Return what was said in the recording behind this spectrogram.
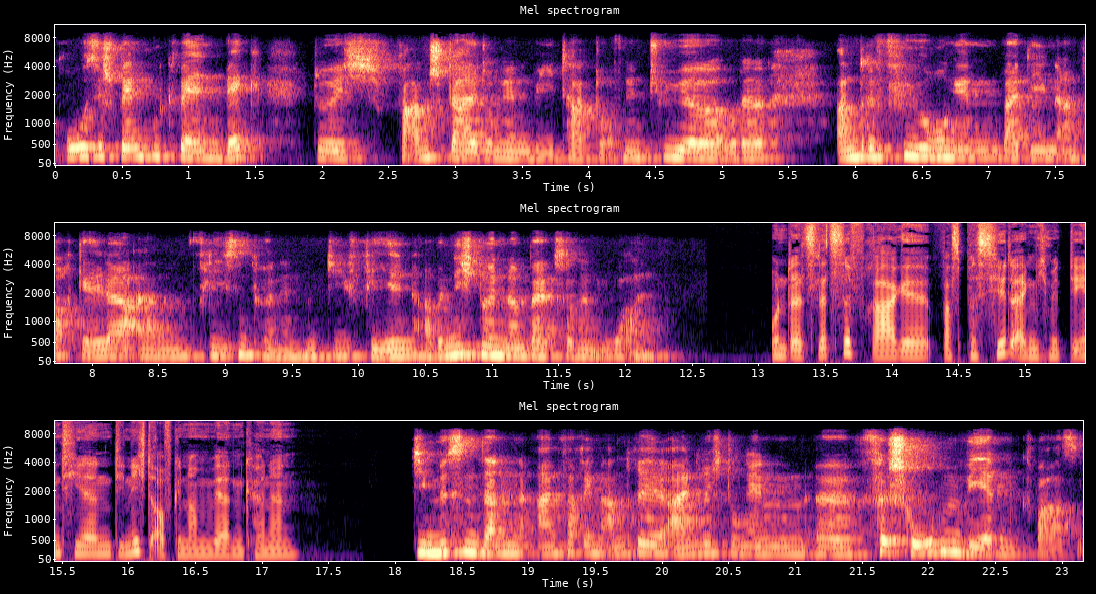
große Spendenquellen weg durch Veranstaltungen wie Tag der offenen Tür oder andere Führungen, bei denen einfach Gelder ähm, fließen können. Und die fehlen, aber nicht nur in Nürnberg, sondern überall. Und als letzte Frage, was passiert eigentlich mit den Tieren, die nicht aufgenommen werden können? Die müssen dann einfach in andere Einrichtungen äh, verschoben werden quasi.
